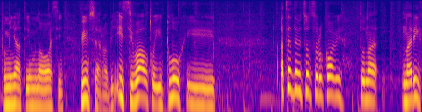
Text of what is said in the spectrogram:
поміняти йому на осінь. Він все робить. І сівалку, і плуг, і. А це 940-й, то на, на, рік,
